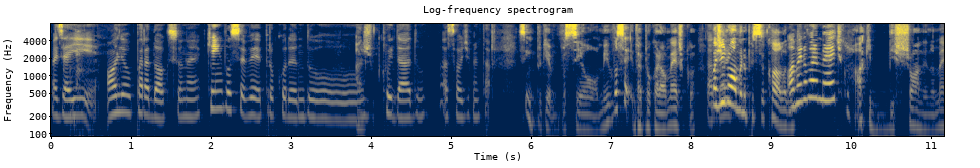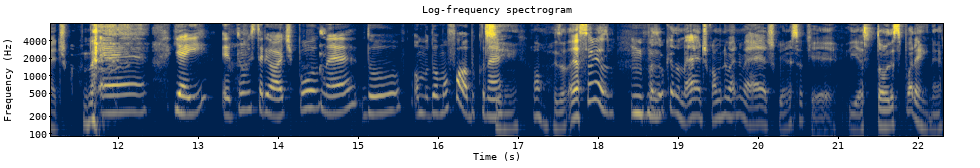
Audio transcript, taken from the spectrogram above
Mas aí, olha o paradoxo, né? Quem você vê procurando Ajuda. cuidado à saúde mental? sim, porque você é homem, você vai procurar um médico? Tá Imagina doido. um homem no psicólogo. Homem não vai no médico. Ah, que bichona no médico, né? É. E aí, entra um estereótipo, né, do, do homofóbico, né? Uhum. Sim. Oh, é assim mesmo. Fazer o que no médico? Homem não vai no médico, não sei o quê. E é todo esse porém, né?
